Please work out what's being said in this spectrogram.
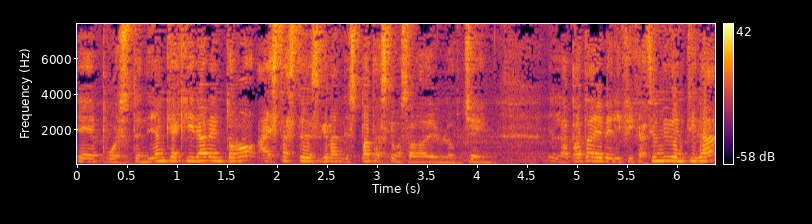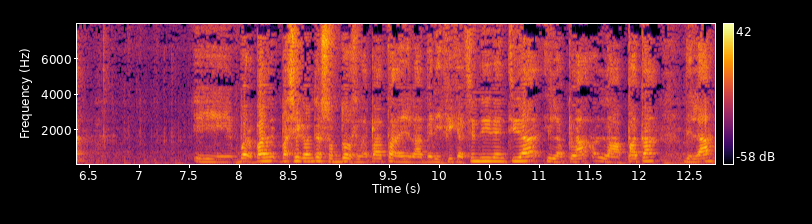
eh, pues tendrían que girar en torno a estas tres grandes patas que hemos hablado del blockchain. La pata de verificación de identidad, y, bueno, básicamente son dos, la pata de la verificación de identidad y la, la pata de la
